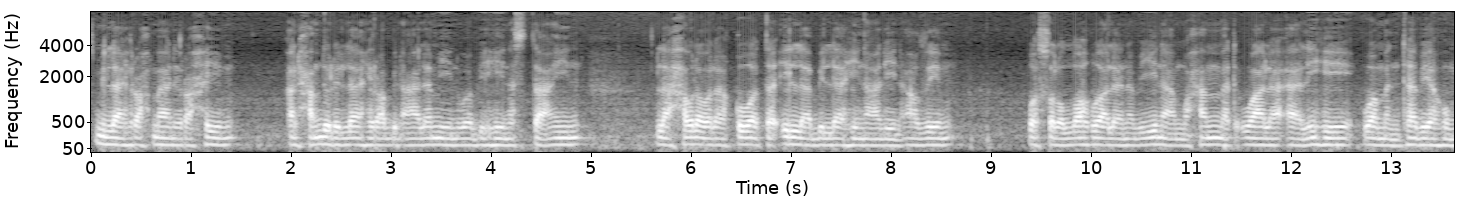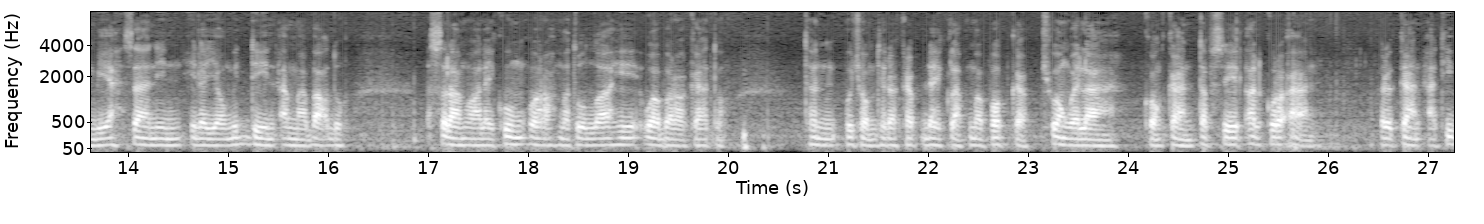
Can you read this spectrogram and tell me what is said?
بسم الله الرحمن الرحيم الحمد لله رب العالمين وبه نستعين لا حول ولا قوة إلا بالله العلي العظيم وصلى الله على نبينا محمد وعلى آله ومن تبعهم بإحسان إلى يوم الدين أما بعد السلام عليكم ورحمة الله وبركاته ท่านผู้ชมที่รักครับได้กลับมาพบกับช่วงเวลาของการตับซีดอัลกุรอาน หรือการอธิ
